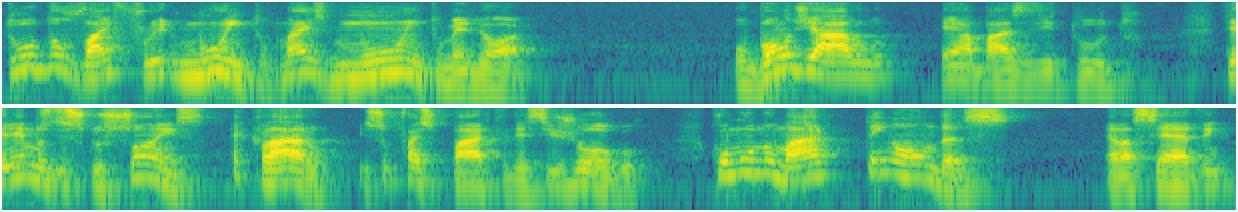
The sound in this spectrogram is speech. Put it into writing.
tudo vai fluir muito, mas muito melhor. O bom diálogo é a base de tudo. Teremos discussões? É claro, isso faz parte desse jogo. Como no mar, tem ondas. Elas servem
